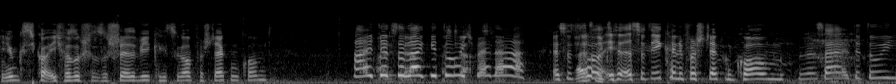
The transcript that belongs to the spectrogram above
Jungs, ich, komm- ich versuche schon so schnell wie möglich zu kommen, Verstärkung kommt. Haltet so lange durch. Männer! Es wird, so, es wird eh keine Verstärkung kommen. Haltet durch!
